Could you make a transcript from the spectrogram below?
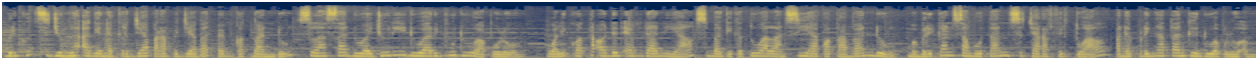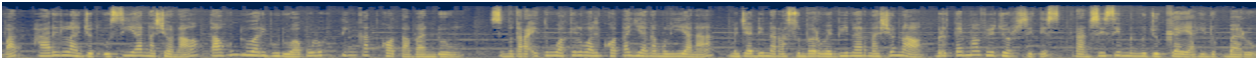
Berikut sejumlah agenda kerja para pejabat Pemkot Bandung Selasa 2 Juni 2020. Wali Kota Oden M. Daniel sebagai Ketua Lansia Kota Bandung memberikan sambutan secara virtual pada peringatan ke-24 Hari Lanjut Usia Nasional tahun 2020 tingkat Kota Bandung. Sementara itu, Wakil Wali Kota Yana Mulyana menjadi narasumber webinar nasional bertema Future Cities Transisi Menuju Gaya Hidup Baru.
